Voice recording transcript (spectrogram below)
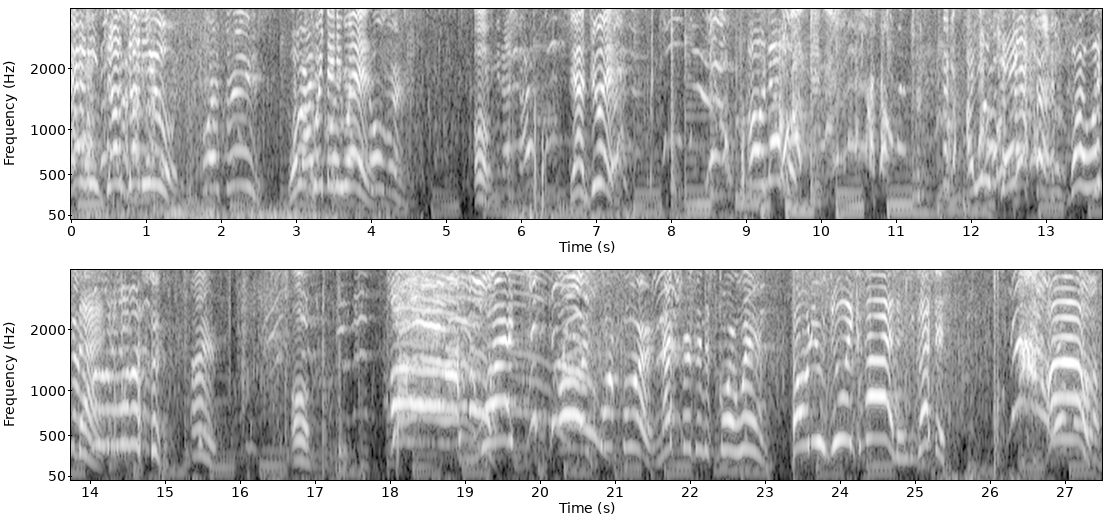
And he dunked on you! Four three. One more point, then he wins. It's over. Oh, Give me that shot. yeah, do it! Yes! Oh no! Are you okay? Why was that? All right. Oh. Oh! What? Let's go! Oh, it's four four. Next person to score wins. What are you doing? Come on! You got this! No! Oh!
